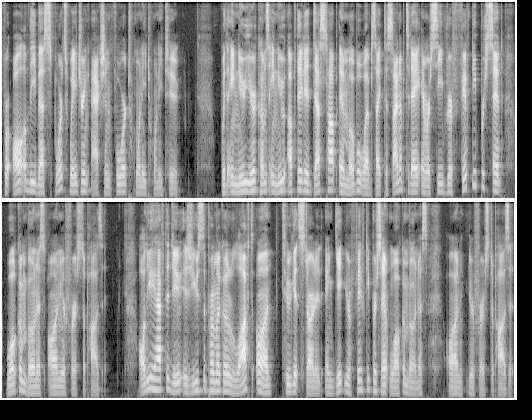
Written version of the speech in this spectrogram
for all of the best sports wagering action for 2022. With a new year comes a new updated desktop and mobile website to sign up today and receive your 50% welcome bonus on your first deposit. All you have to do is use the promo code locked on to get started and get your 50% welcome bonus on your first deposit.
